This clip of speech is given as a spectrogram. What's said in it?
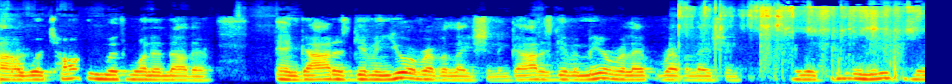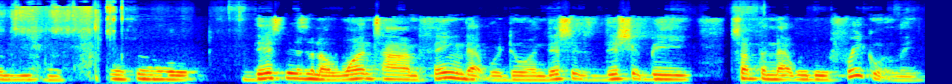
Uh, we're talking with one another, and God is giving you a revelation, and God is giving me a rela- revelation, and we're coming into one another. And so this isn't a one-time thing that we're doing. This is this should be something that we do frequently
